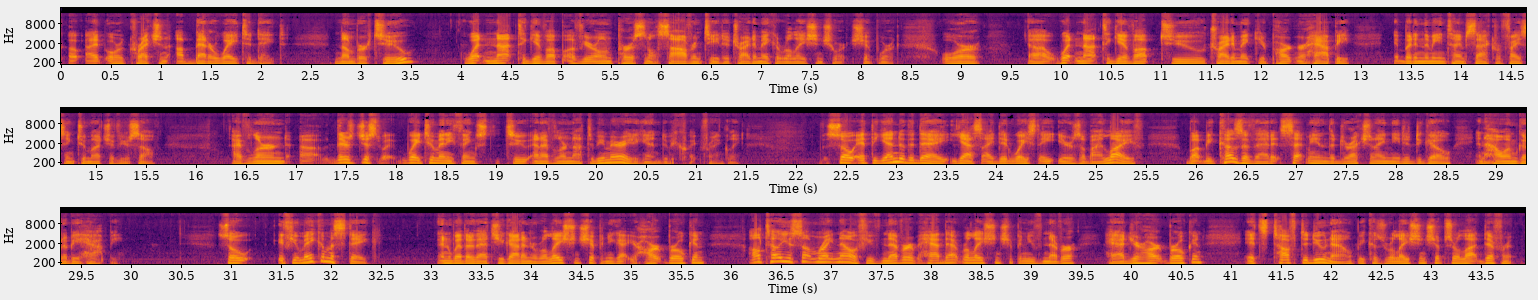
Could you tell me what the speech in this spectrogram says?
Or, correction, a better way to date. Number two, what not to give up of your own personal sovereignty to try to make a relationship work, or uh, what not to give up to try to make your partner happy, but in the meantime sacrificing too much of yourself. I've learned uh, there's just way too many things to, and I've learned not to be married again, to be quite frankly. So at the end of the day, yes, I did waste eight years of my life, but because of that, it set me in the direction I needed to go and how I'm going to be happy. So if you make a mistake, And whether that's you got in a relationship and you got your heart broken, I'll tell you something right now. If you've never had that relationship and you've never had your heart broken, it's tough to do now because relationships are a lot different.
